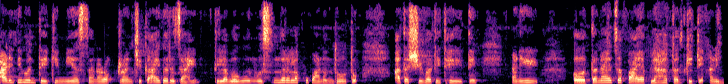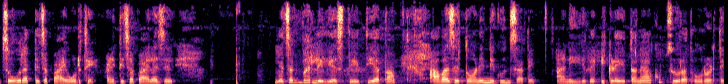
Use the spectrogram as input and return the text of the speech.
आणि ती म्हणते की मी असताना डॉक्टरांची काय गरज आहे? तिला बघून वसुंधराला खूप आनंद होतो. आता शिवा तिथे येते आणि अ, तनयाचा पाय आपल्या हातात घेते आणि जोरात तिचा पाय ओढते आणि तिच्या पायाला जे लचक भरलेली असते ती आता आवाज येतो आणि निघून जाते. आणि इकडे इकडे येताना खूप जोरात ओरडते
